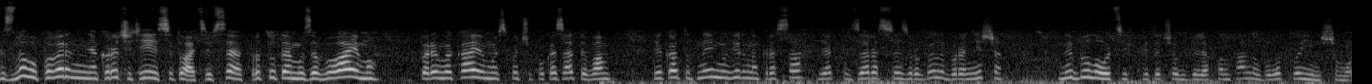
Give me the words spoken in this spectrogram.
знову повернення коротше, тієї ситуації. Все, про ту тему забуваємо, перемикаємось, хочу показати вам, яка тут неймовірна краса, як тут зараз все зробили, бо раніше не було цих квіточок біля фонтану, було по-іншому.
